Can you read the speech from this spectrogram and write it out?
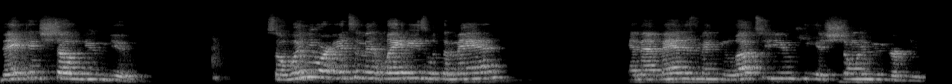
they can show you you. So when you are intimate ladies with a man, and that man is making love to you, he is showing you your beauty.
